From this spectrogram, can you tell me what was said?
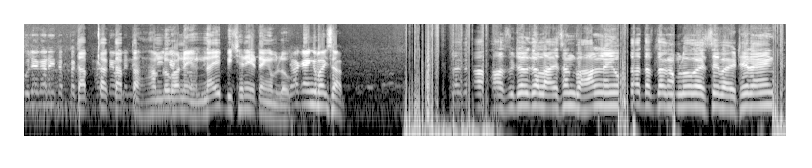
खुलेगा नहीं तब तक तब तक तब तक हम लोगों ने नहीं पीछे नहीं हटेंगे हम लोग। क्या कहेंगे भाई साहब? हॉस्पिटल का लाइसेंस बहाल नहीं होता तब तक हम लोग ऐसे बैठे रहेंगे।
